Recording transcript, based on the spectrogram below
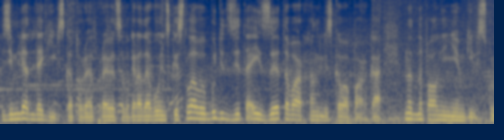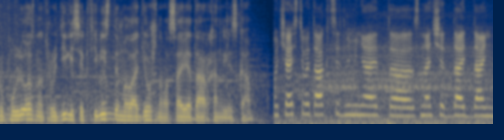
земля для гильз, которые отправятся в города воинской славы, будет взята из этого архангельского парка. Над наполнением гильз скрупулезно трудились активисты молодежного совета Архангельска. Участие в этой акции для меня это значит дать дань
